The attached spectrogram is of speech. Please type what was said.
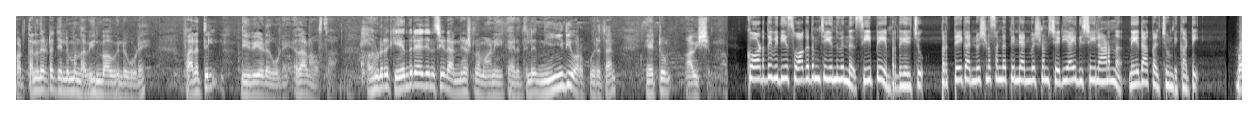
പത്തനംതിട്ട ചെല്ലുമ്പോൾ നവീൻ ബാബുവിന്റെ കൂടെ ഫലത്തിൽ ദിവ്യയുടെ കൂടെ. അതാണ് അവസ്ഥ. അതുകൊണ്ട് ഒരു കേന്ദ്ര ഏജൻസിയുടെ അന്വേഷണമാണ് ഈ കാര്യത്തിൽ നീതി ഉറപ്പുവരുത്താൻ ഏറ്റവും ആവശ്യം. കോടതി വിധിയെ സ്വാഗതം ചെയ്യുന്നുവെന്ന് സി പി ഐ പ്രതികരിച്ചു. പ്രത്യേക അന്വേഷണ സംഘത്തിന്റെ അന്വേഷണം ശരിയായ ദിശയിലാണെന്ന് നേതാക്കൾ ചൂണ്ടിക്കാട്ടി. അപ്പൊ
